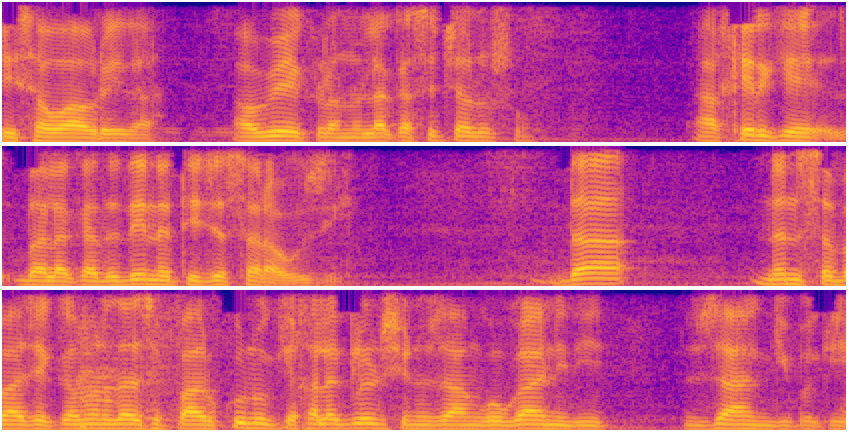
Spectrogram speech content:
قصه واوریدا او وې کړنو لکه څه چلو شو اخر کې بلکې د دې نتیجه سره اوزي دا نن سبا چې کمن داسې پارکونو کې خلک لړ شي نو زنګوګانی دي زنګي پکې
